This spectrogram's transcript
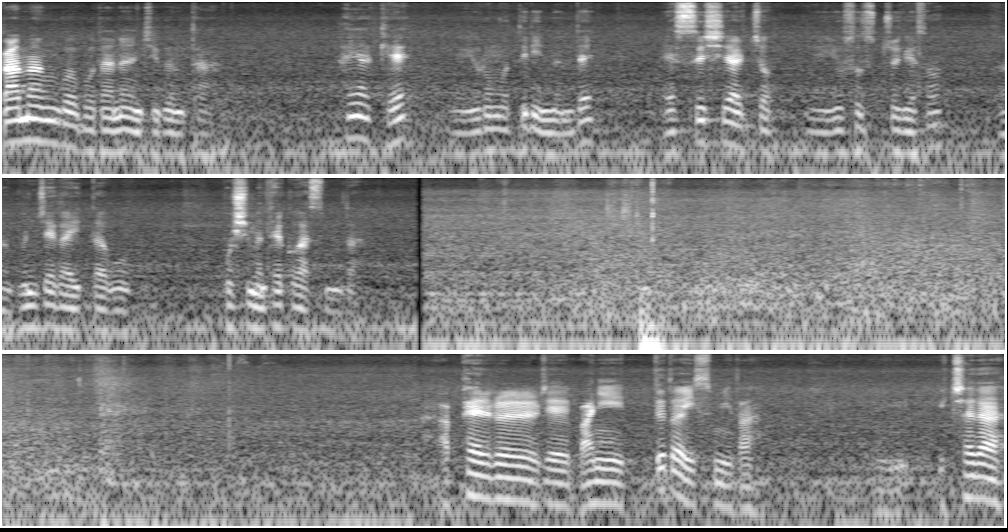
까만 거보다는 지금 다 하얗게 이런 것들이 있는데 SCR 쪽 예, 요소수 쪽에서 어, 문제가 있다고 보시면 될 것 같습니다. 앞에를 이제 많이 뜯어 있습니다. 음, 이 차가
